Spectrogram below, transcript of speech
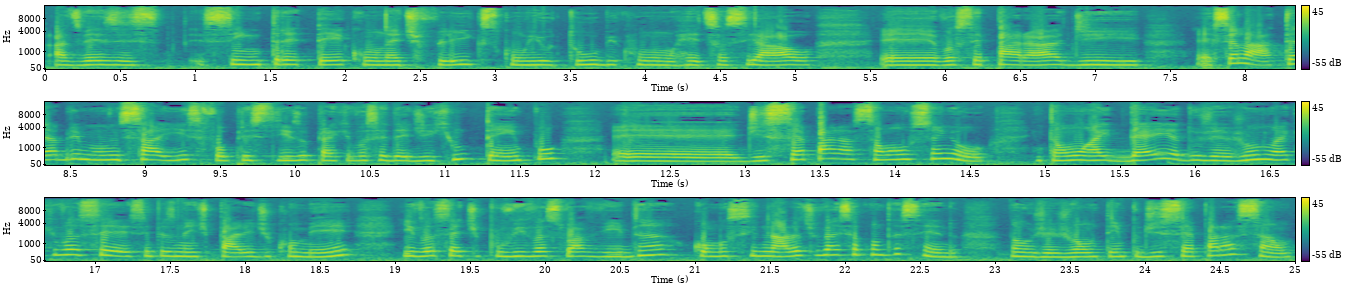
às vezes, se entreter com Netflix, com YouTube, com rede social, é você parar de é, sei lá, até abrir mão de sair se for preciso, para que você dedique um tempo é, de separação ao Senhor. Então a ideia do jejum não é que você simplesmente pare de comer e você, tipo, viva a sua vida como se nada tivesse acontecendo. Não, o jejum é um tempo de separação.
